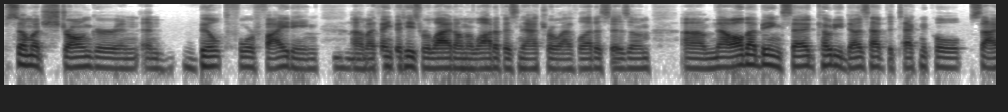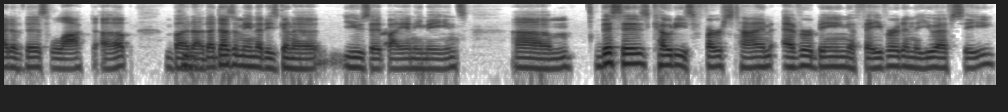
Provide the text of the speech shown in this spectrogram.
so much stronger and, and built for fighting. Mm-hmm. Um, I think that he's relied on a lot of his natural athleticism. Um, now, all that being said, Cody does have the technical side of this locked up, but mm-hmm. uh, that doesn't mean that he's going to use it by any means. Um, this is Cody's first time ever being a favorite in the UFC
